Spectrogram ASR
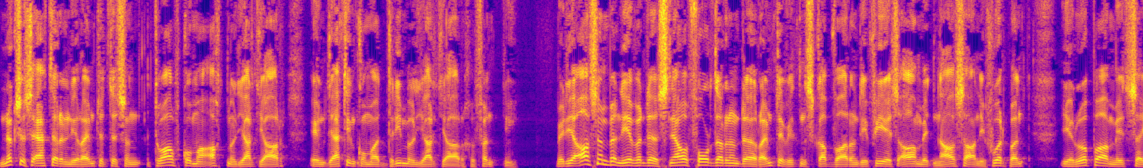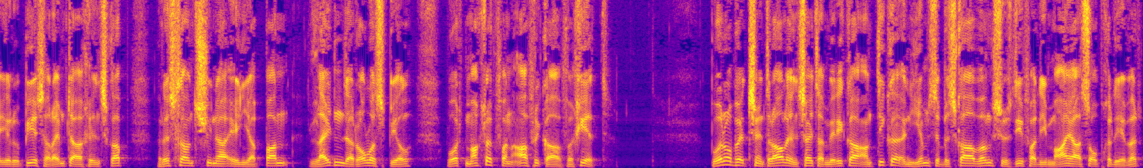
Niks is egter in die ruimte tussen 12,8 miljard jaar en 13,3 miljard jaar gevind nie. Met die asembenewende snel vorderende ruimtewetenskap waarin die FSA met NASA aan die voorpunt, Europa met sy Europese Ruimteagentskap, Rusland, China en Japan leidende rolle speel, word maklik van Afrika vergeet. Boonop het Sentraal- en Suid-Amerika antieke inheemse beskawings soos die van die Mayas opgelewer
